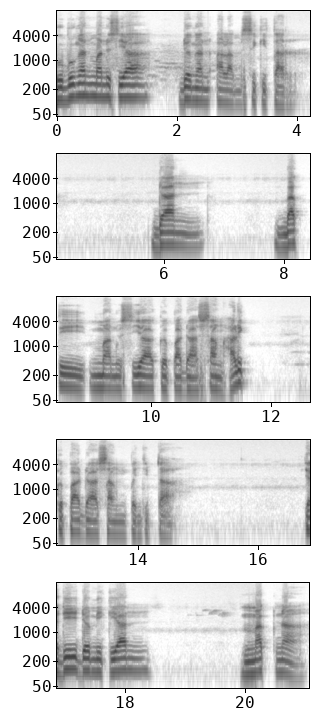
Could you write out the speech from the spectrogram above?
Hubungan manusia dengan alam sekitar. Dan bakti manusia kepada Sang Halik, kepada Sang Pencipta. Jadi demikian makna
